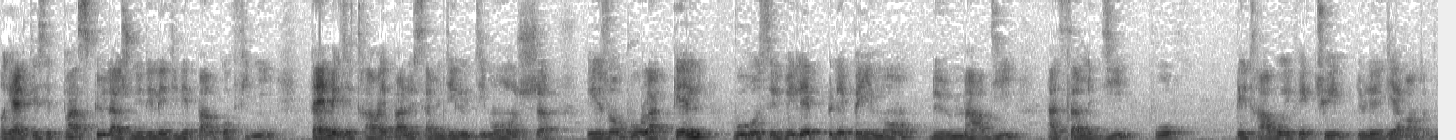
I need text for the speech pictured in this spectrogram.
en réalité, c'est parce que la journée de lundi n'est pas encore finie. Timex ne travaille pas le samedi et le dimanche, raison pour laquelle vous recevez les, les paiements de mardi à samedi pour des travaux effectués de lundi à vendredi.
